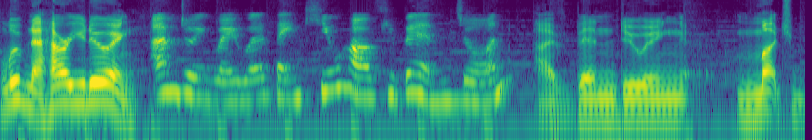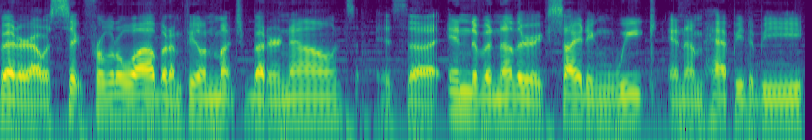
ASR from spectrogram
Lubna, how are you doing? I'm doing very well, thank you. How have you been, John? I've been doing much better. I was sick for a little while, but I'm feeling much better now. It's, it's the end of another exciting week, and I'm happy to be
